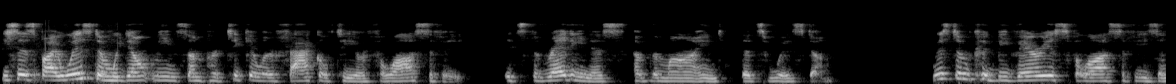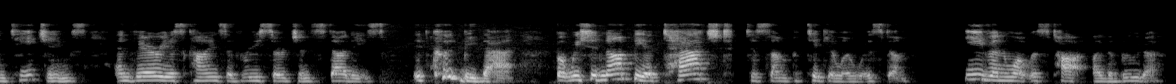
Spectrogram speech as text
He says, by wisdom, we don't mean some particular faculty or philosophy. It's the readiness of the mind that's wisdom. Wisdom could be various philosophies and teachings and various kinds of research and studies. It could be that, but we should not be attached to some particular wisdom, even what was taught by the Buddha.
